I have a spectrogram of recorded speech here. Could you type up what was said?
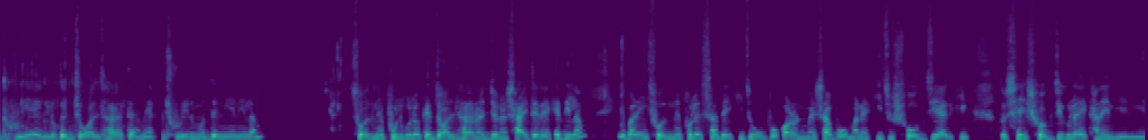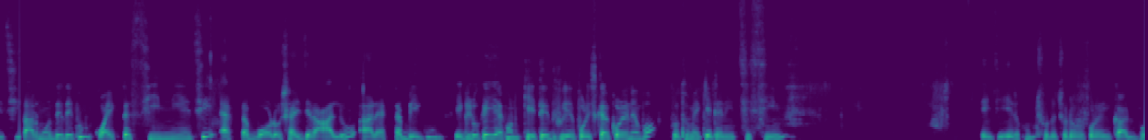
ধুয়ে এগুলোকে জল ঝাড়াতে আমি একটা ঝুড়ির মধ্যে নিয়ে নিলাম। সজনে ফুলগুলোকে জল ঝাড়ানোর জন্য সাইডে রেখে দিলাম। এবার এই সজনে ফুলের সাথে কিছু উপকরণ মেশাবো মানে কিছু সবজি আর কি। তো সেই সবজিগুলো এখানে নিয়ে নিয়েছি। তার মধ্যে দেখুন, কয়েকটা সিম নিয়েছি, একটা বড় সাইজের আলু আর একটা বেগুন। এগুলোকেই এখন কেটে ধুয়ে পরিষ্কার করে নেব। প্রথমে কেটে নিচ্ছি সিম। এই যে এরকম ছোট ছোট করেই কাটবো।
